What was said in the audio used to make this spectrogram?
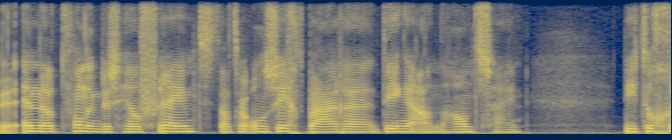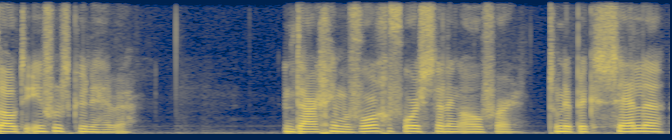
En dat vond ik dus heel vreemd, dat er onzichtbare dingen aan de hand zijn die toch grote invloed kunnen hebben. En daar ging mijn vorige voorstelling over. Toen heb ik cellen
